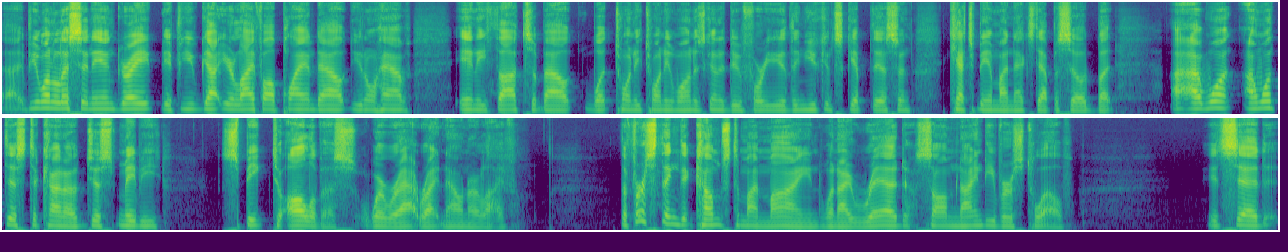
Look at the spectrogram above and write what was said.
uh, if you want to listen in, great. If you've got your life all planned out, you don't have any thoughts about what 2021 is going to do for you, then you can skip this and catch me in my next episode. But I, I want I want this to kind of just maybe speak to all of us where we're at right now in our life. The first thing that comes to my mind when I read Psalm 90, verse 12, it said,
